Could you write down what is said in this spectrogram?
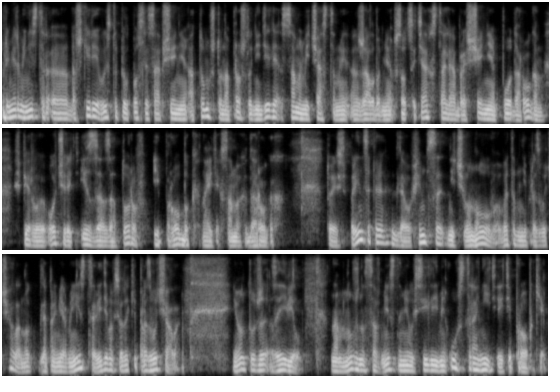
Премьер-министр э, Башкирии выступил после сообщения о том, что на прошлой неделе самыми частыми жалобами в соцсетях стали обращения по дорогам, в первую очередь из-за заторов и пробок на этих самых дорогах. То есть, в принципе, для уфимца ничего нового в этом не прозвучало, но для премьер-министра, видимо, все-таки прозвучало. И он тут же заявил, нам нужно совместными усилиями устранить эти пробки.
